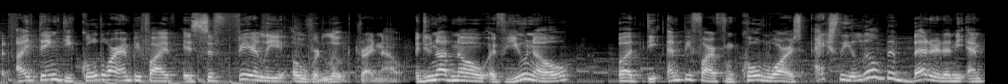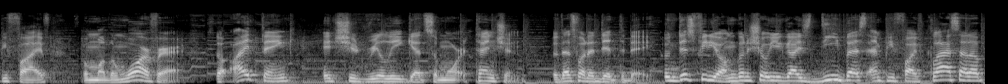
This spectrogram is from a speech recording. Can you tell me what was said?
But I think the Cold War MP5 is severely overlooked right now. I do not know if you know, but the MP5 from Cold War is actually a little bit better than the MP5 from Modern Warfare. So I think it should really get some more attention. So that's what I did today. In this video, I'm to show you guys the best MP5 class setup.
